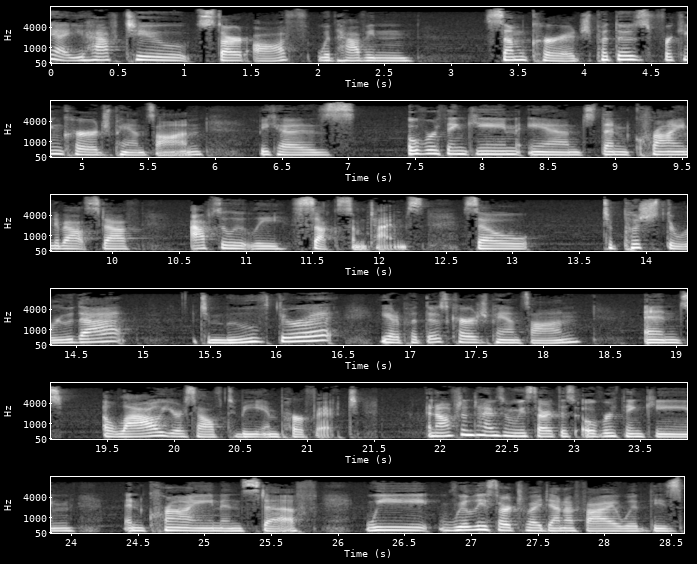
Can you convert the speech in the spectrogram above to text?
Yeah, you have to start off with having some courage. Put those freaking courage pants on because overthinking and then crying about stuff absolutely sucks sometimes. So, to push through that, to move through it, you got to put those courage pants on and allow yourself to be imperfect. And oftentimes, when we start this overthinking and crying and stuff, we really start to identify with these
